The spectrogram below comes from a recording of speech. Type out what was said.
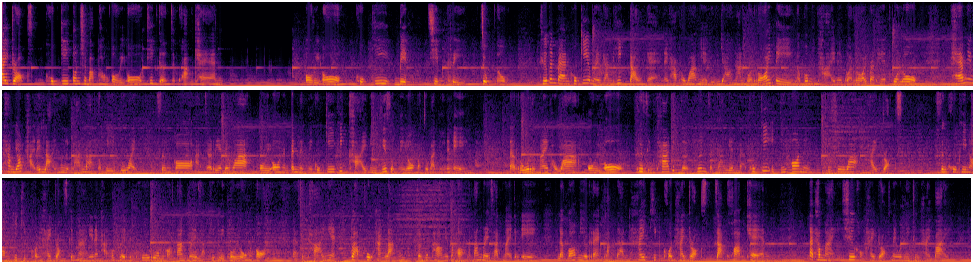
Hydrox คุกกี้ต้นฉบับของ Oreo ที่เกิดจากความแค้น Oreo คุกกี้บิด ชิมครีม จุบนม ถือเป็นแบรนด์คุกกี้อเมริกันที่เก่าแก่นะคะเพราะว่ามีอายุยาวนานกว่าร้อยปี แล้วก็มีขายในกว่าร้อยประเทศทั่วโลก แถมยังทำยอดขายได้หลายหมื่นล้านบาทต่อปีด้วย ซึ่งก็อาจจะเรียกได้ว่า Oreo นั้นเป็นหนึ่งในคุกกี้ที่ขายดีที่สุดในโลกปัจจุบันนี้นั่นเอง แต่รู้หรือไม่คะว่า Oreo คือสินค้าที่เกิดขึ้นจากการเรียนแบบคุกกี้อีกยี่ห้อหนึ่งที่ชื่อว่า Hydrox ซึ่งคู่พี่น้องที่คิดค้น Hydrox ขึ้นมาเนี่ยนะคะก็เคยเป็นผู้ร่วมก่อตั้งบริษัทที่ผลิต Oreo มาก่อน แต่สุดท้ายเนี่ยกลับถูกหักหลัง จนพวกเขาเนี่ยต้องออกมาตั้งบริษัทใหม่กันเอง แล้วก็มีแรงผลักดันให้คิดค้น Hydrox จากความแค้นแต่ทำไมชื่อของ Hydrox ในวันนี้ถึงหายไป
